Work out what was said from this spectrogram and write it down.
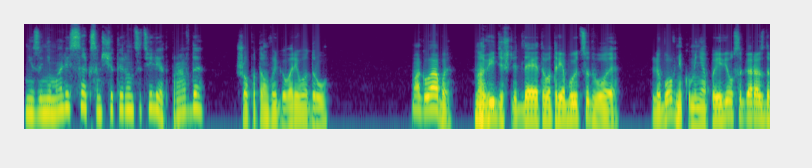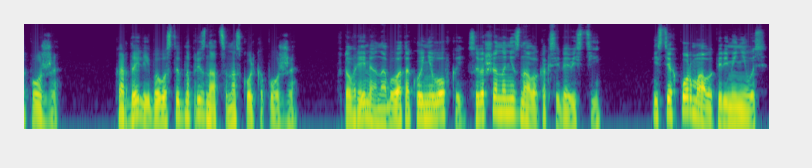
не занимались сексом с 14 лет, правда?» — шепотом выговорила Дру. «Могла бы, но видишь ли, для этого требуется двое. Любовник у меня появился гораздо позже. Корделии было стыдно признаться, насколько позже. В то время она была такой неловкой, совершенно не знала, как себя вести. И с тех пор мало переменилась,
